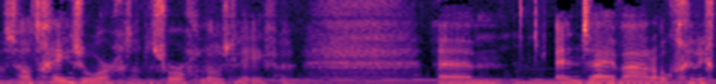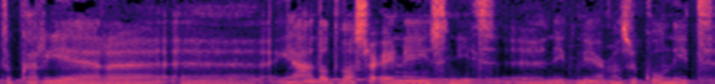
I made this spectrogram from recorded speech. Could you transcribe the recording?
ze had geen zorgen, ze had een zorgeloos leven. Um, en zij waren ook gericht op carrière. Ja, dat was er ineens niet, niet meer. Want ze kon niet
